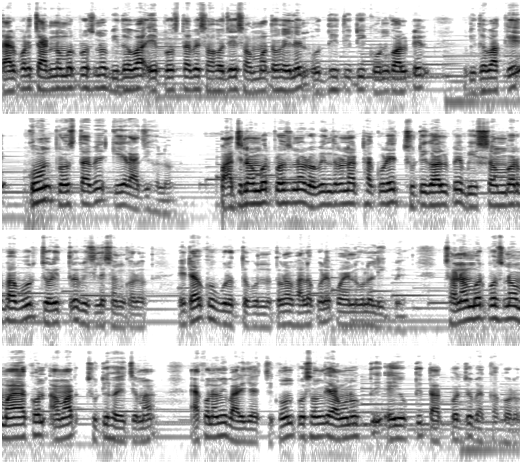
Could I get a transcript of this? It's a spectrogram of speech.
তারপরে চার নম্বর প্রশ্ন, বিধবা এ প্রস্তাবে সহজেই সম্মত হইলেন। উদ্ধৃতিটি কোন গল্পের? বিধবাকে কোন প্রস্তাবে কে রাজি হলো? পাঁচ নম্বর প্রশ্ন, রবীন্দ্রনাথ ঠাকুরের ছুটি গল্পে বিশ্বম্বর বাবুর চরিত্র বিশ্লেষণ করো। এটাও খুব গুরুত্বপূর্ণ, তোমরা ভালো করে পয়েন্টগুলো লিখবে। ছ নম্বর প্রশ্ন, মা এখন আমার ছুটি হয়েছে মা। এখন আমি বাড়ি যাচ্ছি। কোন প্রসঙ্গে এমন উক্তি, এই উক্তির তাৎপর্য ব্যাখ্যা করো।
